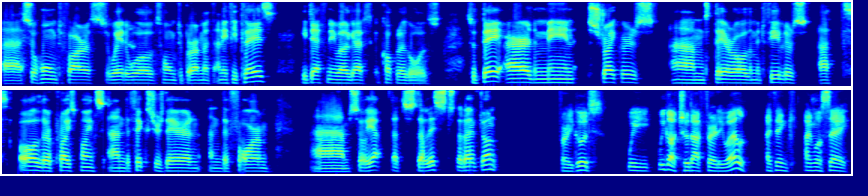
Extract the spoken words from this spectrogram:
Uh, so home to Forest, away to Yeah. Wolves, home to Bournemouth. And if he plays, he definitely will get a couple of goals. So they are the main strikers and they're all the midfielders at all their price points and the fixtures there and, and the form. Um, so yeah, that's the list that I've done. Very good. We we got through that fairly well. I think I must say,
